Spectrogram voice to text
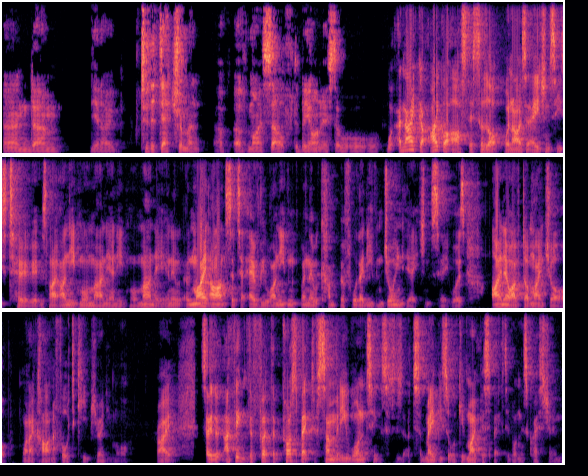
and um, you know, to the detriment of, of myself, to be honest. Or, or, well, and I got I got asked this a lot when I was at agencies too. It was like, I need more money, I need more money, and, it, and my answer to everyone, even when they were come before they'd even joined the agency, was, I know I've done my job when I can't afford to keep you anymore right? So the, I think the the prospect of somebody wanting to maybe sort of give my perspective on this question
